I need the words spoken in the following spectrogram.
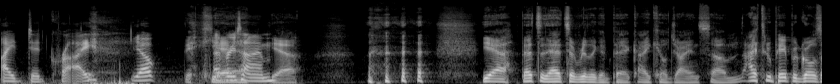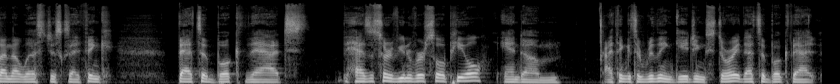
I I did cry. Yep. Every time. Yeah. yeah, that's a, that's a really good pick. I Kill Giants. Um, I threw Paper Girls on that list just because I think that's a book that has a sort of universal appeal, and um, I think it's a really engaging story. That's a book that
